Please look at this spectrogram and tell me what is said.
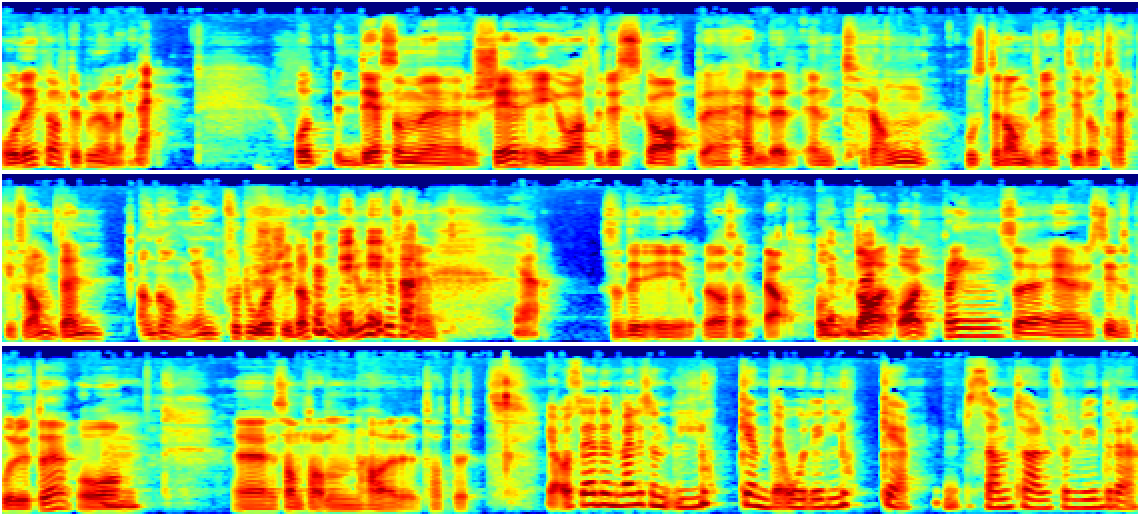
Og det er ikke alltid pga. meg. Nei. Og det som eh, skjer, er jo at det skaper heller en trang hos den andre til å trekke fram den gangen for to år siden. Da kom det jo ikke for sent. Ja. Så det er jo altså Ja. Og da og, pling, så er sidesporet ute, og Mm. Eh, samtalen har tatt et ja. Og så er det en veldig sånn lukkende ord. De lukker samtalen for videre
